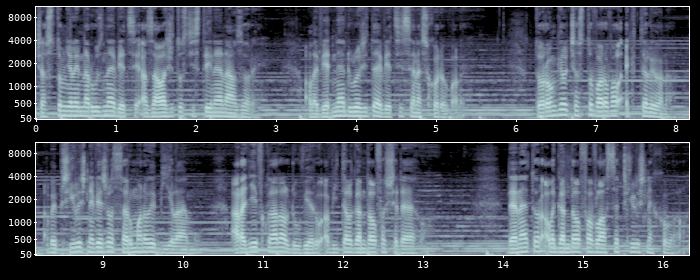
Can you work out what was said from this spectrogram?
Často měli na různé věci a záležitosti stejné názory, ale v jedné důležité věci se neschodovali. Torongil často varoval Ekteliona, aby příliš nevěřil Sarumanovi Bílému a raději vkládal důvěru a vítal Gandalfa Šedého. Denétor ale Gandalfa v lásce příliš nechoval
